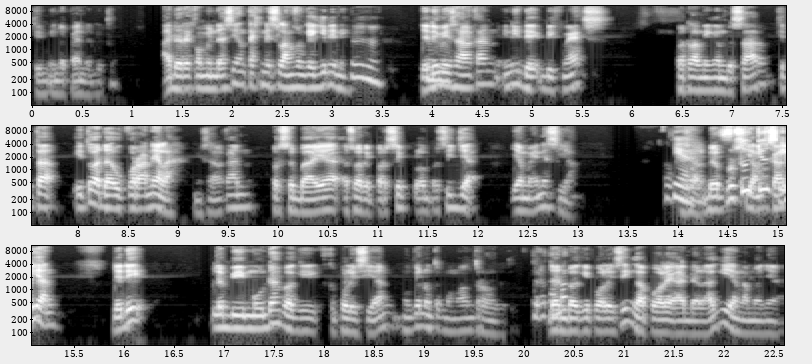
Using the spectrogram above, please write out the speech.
tim independen itu ada rekomendasi yang teknis langsung kayak gini nih Mhm. jadi Mhm. misalkan ini big match pertandingan besar kita itu ada ukurannya lah misalkan persebaya eh, sorry persib lawan persija yang mainnya siang Iya. Misal, Bill Prus siang sih. sekalian jadi lebih mudah bagi kepolisian mungkin untuk mengontrol dan Terutama bagi polisi nggak boleh ada lagi yang namanya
